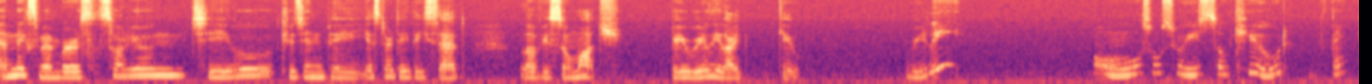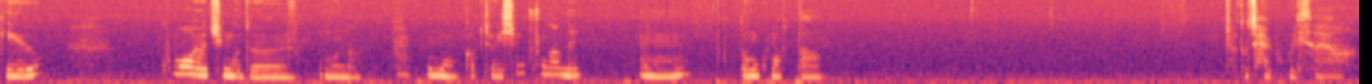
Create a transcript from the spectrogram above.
NMAX members 서륜, 지우, 규진, 베이. Yesterday they said, "Love you so much." They really like you. Really? Oh, so sweet, so cute. Thank you. 고마워요 친구들. 어머나. 어머 갑자기 심쿵하네. 응. 너무 고맙다. 저도 잘 보고 있어요.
